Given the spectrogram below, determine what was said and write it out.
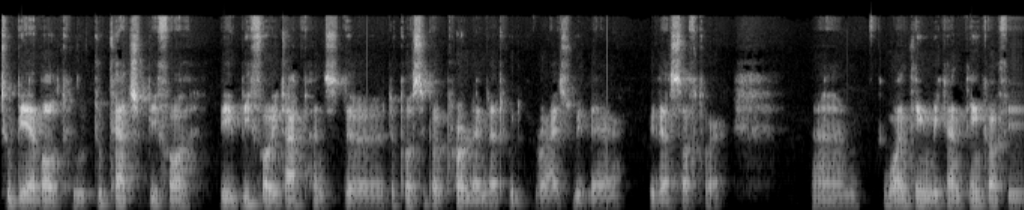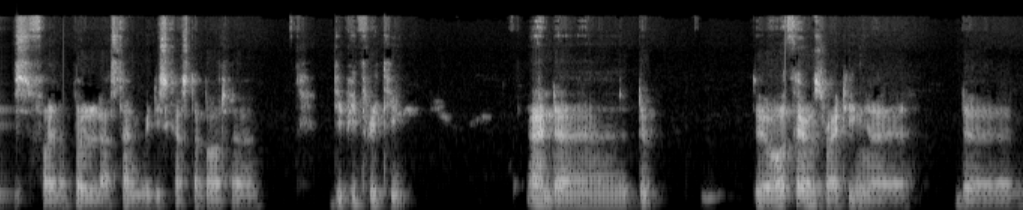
to be able to to catch before before it happens the the possible problem that would arise with their with their software. Um, one thing we can think of is, for example, last time we discussed about uh, DP3T, and the the authors writing uh, the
